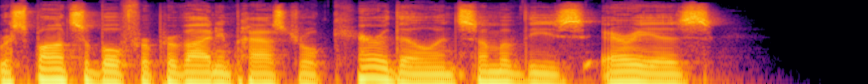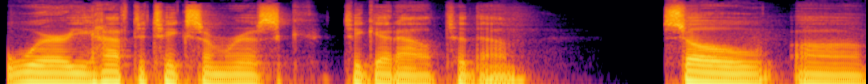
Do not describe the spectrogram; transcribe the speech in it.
responsible for providing pastoral care, though, in some of these areas where you have to take some risk to get out to them. So, uh,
